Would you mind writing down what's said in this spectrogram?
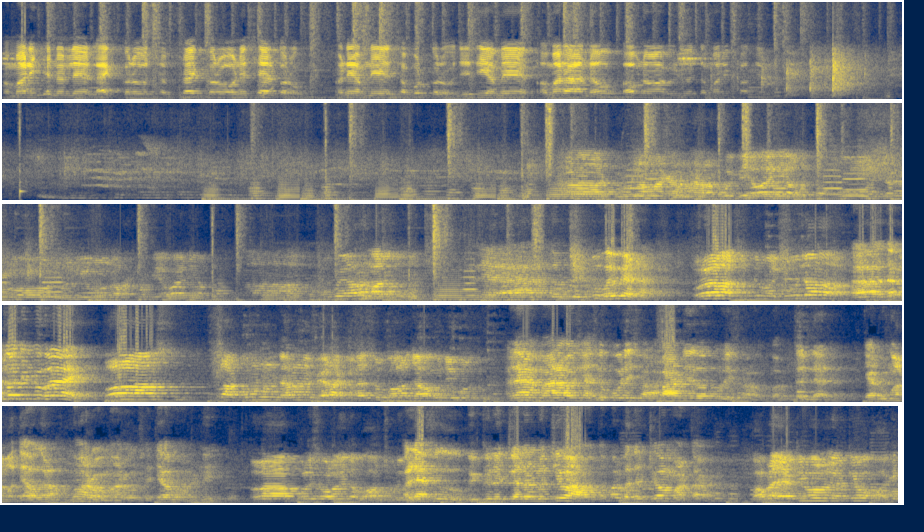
અમારી ચેનલને લાઈક કરો સબસ્ક્રાઇબ કરો અને શેર કરો. અને અમને સપોર્ટ કરો. જેથી અમે અમારા નવ અવનવા વીડિયો તમારી પાસે આ કોરોનાના કારણે બેવાય નહીં આવતો પપ્પુ ચકડો નનિયો આખો બેવાય નહીં આવતો પપ્પુ ભાઈ આવો લાગે ઓય આ સિદ્ધુભાઈ શું ચાલે બસ. પેલા કોરોનાના કારણે ભેળા ઘરે શું બહાર જવું નહીં મળતું? મારા ઓછા શું પોલીસવાળા? બાર દિવસ પોલીસવાળા દંડારી. ત્યાં રૂમાલમાં ત્યાં વગર મારો મારો છે ત્યાં મારો નહીં. પેલા પોલીસ વાળાની તો વાત છોડી અલ્યા શું બીજું ચેનલમાં કેવા આવો? ખબર બધા કેવા મારતા આપણે એક્ટિવા એક્ટિવા ભાગી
